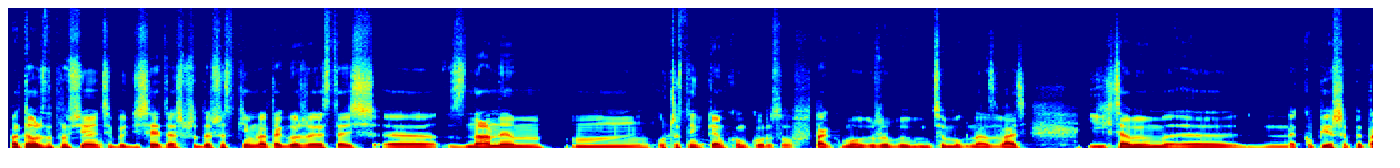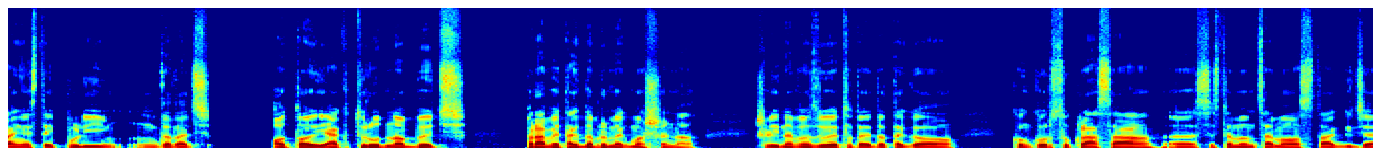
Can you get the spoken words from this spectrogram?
Mateusz, zaprosiłem Ciebie dzisiaj też przede wszystkim dlatego, że jesteś e, znanym mm, uczestnikiem konkursów, tak może bym Cię mógł nazwać i chciałbym e, jako pierwsze pytanie z tej puli zadać o to, jak trudno być prawie tak dobrym jak maszyna. Czyli nawiązuję tutaj do tego konkursu klasa e, z systemem CMOS, tak, gdzie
